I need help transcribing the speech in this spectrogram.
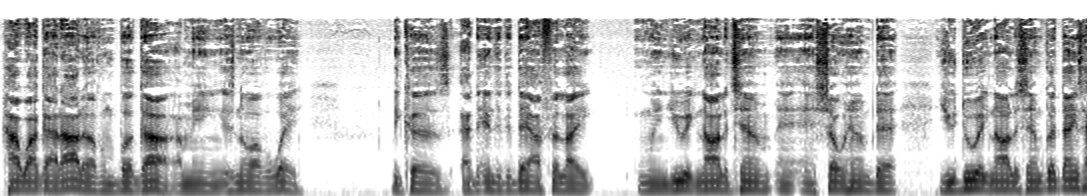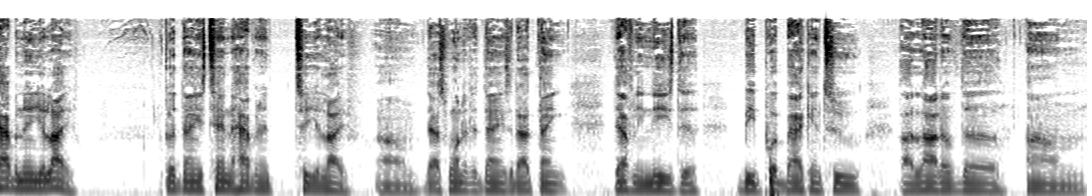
how I got out of them but God. I mean, there's no other way. Because at the end of the day, I feel like when you acknowledge him and, and show him that you do acknowledge him, good things happen in your life. Good things tend to happen to your life. Um, that's one of the things that I think definitely needs to be put back into a lot of the um,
